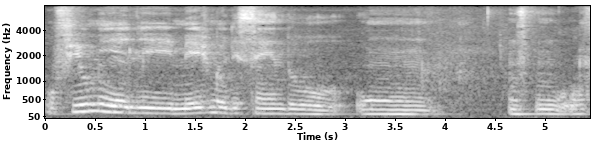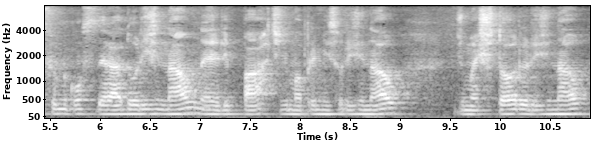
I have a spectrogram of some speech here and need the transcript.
O filme, ele mesmo ele sendo um um, um, filme considerado original, né? Ele parte de uma premissa original, de uma história original,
